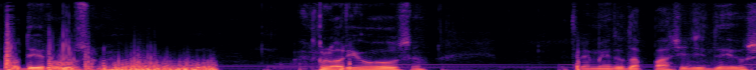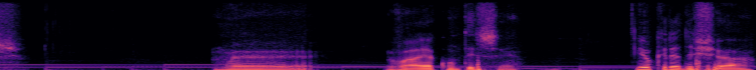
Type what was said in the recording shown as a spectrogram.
poderoso, né? glorioso, tremendo da parte de Deus. É, vai acontecer. E eu queria deixar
